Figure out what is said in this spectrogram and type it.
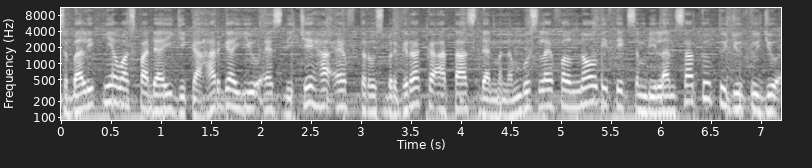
Sebaliknya waspadai jika harga USD CHF terus bergerak ke atas dan menembus level 0.91776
